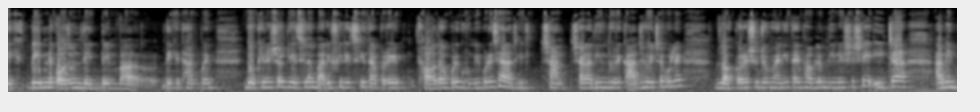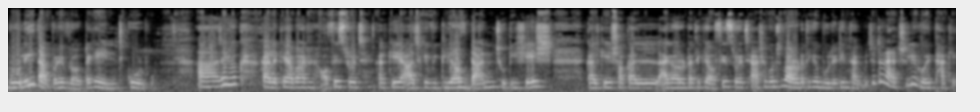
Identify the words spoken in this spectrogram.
দেখবে মানে কজন দেখবেন বা দেখে থাকবেন। দক্ষিণেশ্বর গিয়েছিলাম, বাড়ি ফিরেছি, তারপরে খাওয়া দাওয়া করে ঘুমিয়ে পড়েছি। আর আজকে সারাদিন ধরে কাজ হয়েছে বলে ব্লগ করার সুযোগ হয়নি, তাই ভাবলাম দিনের শেষে এইটা আমি বলেই তারপরে ব্লগটাকে এন্ড করব। যাই হোক, কালকে আবার অফিস রয়েছে। কালকে আজকে উইকলি অফ ডান ছুটি শেষ। কালকে সকাল এগারোটা থেকে অফিস রয়েছে। আশা করছি বারোটা থেকে বুলেটিন থাকবে, যেটা ন্যাচারালি হয়ে থাকে।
